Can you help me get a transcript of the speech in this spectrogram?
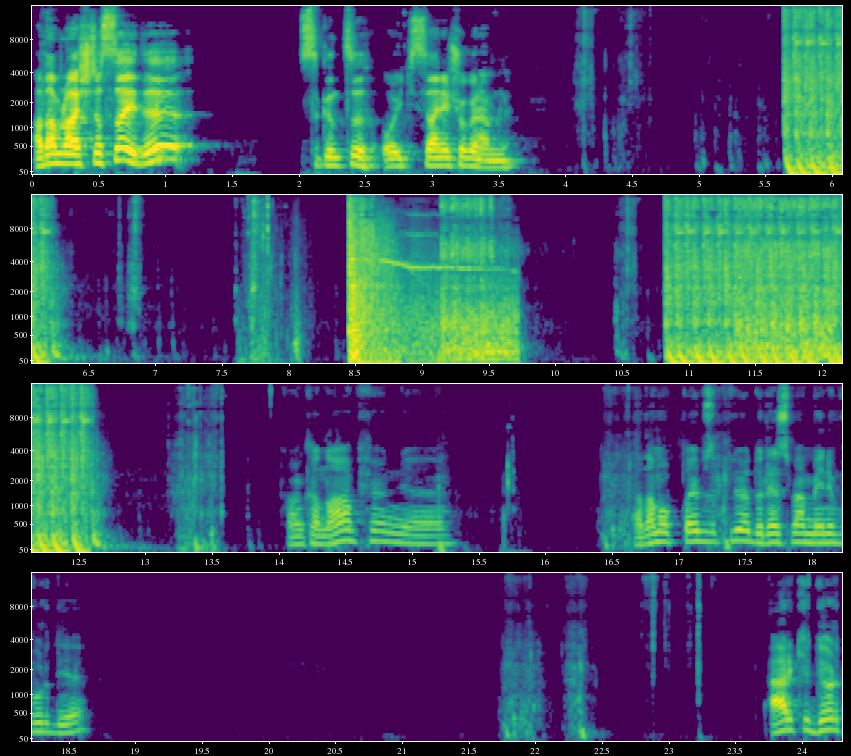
Adam rushlasaydı sıkıntı. O 2 saniye çok önemli. Kanka ne yapıyorsun ya? Adam hoplayıp zıplıyordu resmen beni vur diye. Eğer ki 4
